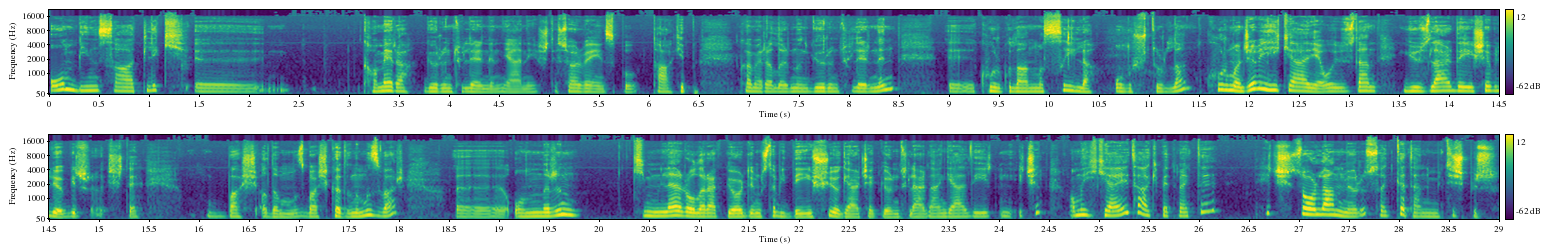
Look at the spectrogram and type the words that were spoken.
10 bin saatlik e, kamera görüntülerinin yani işte surveillance bu takip kameralarının görüntülerinin e, kurgulanmasıyla oluşturulan kurmaca bir hikaye. O yüzden yüzler değişebiliyor. Bir işte baş adamımız, baş kadınımız var. E, onların kimler olarak gördüğümüz tabii değişiyor gerçek görüntülerden geldiği için. Ama hikayeyi takip etmekte hiç zorlanmıyoruz. Hakikaten müthiş bir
